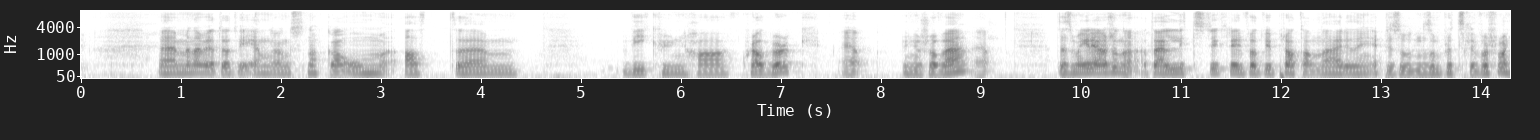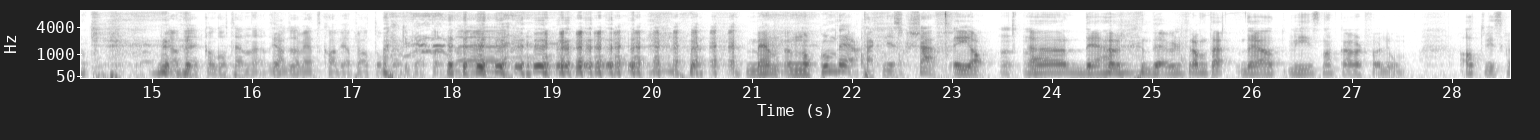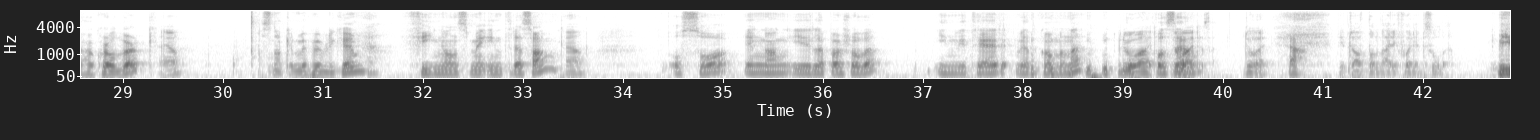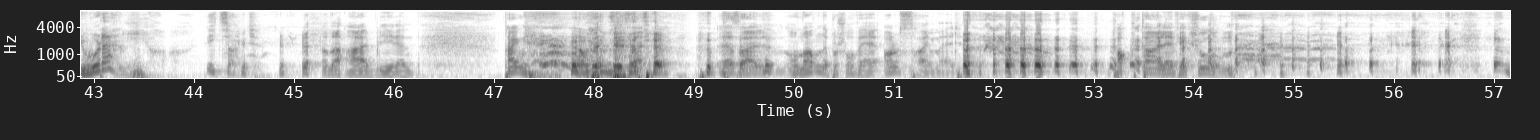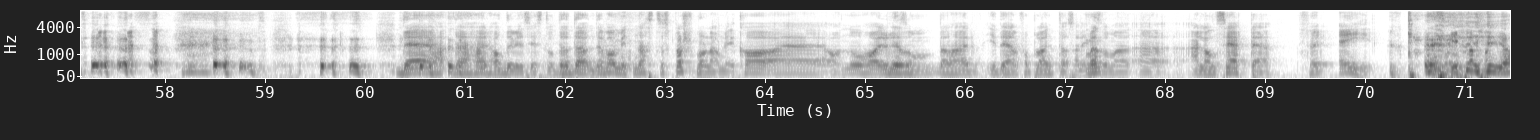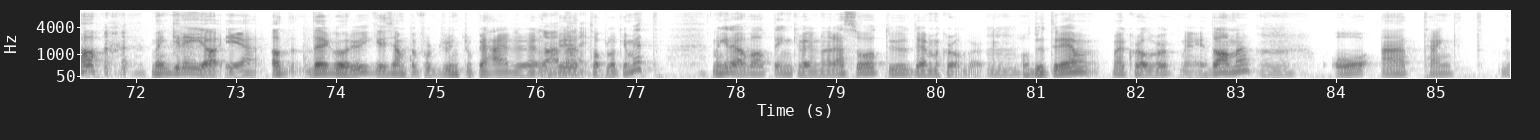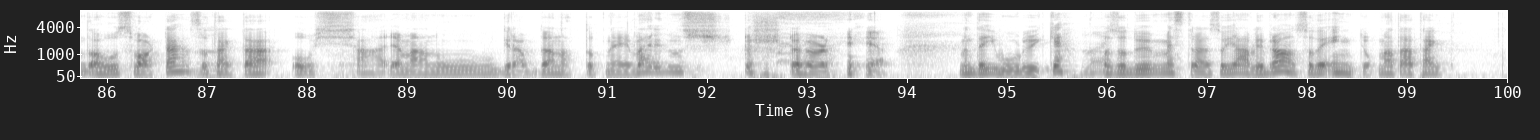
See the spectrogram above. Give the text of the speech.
Eh, men jeg vet jo at vi en gang snakka om at eh, vi kunne ha crowdwork Ja. under showet. ja. Det som er greia, skjønner at jeg er litt stygt redd for at vi prata om det her i den episoden som plutselig forsvant. Ja, det kan godt hende. Du, Ja. du vet hva vi har pratet om og ikke pratet om. Det Men nok om det. teknisk sjef. Ja. eh, Det, det jeg vil fram til, det er at vi snakka i hvert fall om at vi skal ha crowdwork, Ja, snakke med publikum, finne noen som er interessant, ja. og så en gang i løpet av showet invitere vedkommende Roar. opp på scenen. Roar. Roar. Ja. Vi pratet om det her i forrige episode. Vi gjorde det! Ja. Ikke sant? Og det her blir en Tenk Ja, men det, det, Det er så her, og navnet på showet er Alzheimer. Fakta eller fiksjon? Det, det her hadde vi sist, og det, det, det var mitt neste spørsmål, nemlig. Hva, eh, nå har liksom denne ideen forplanta seg litt Men- som jeg, jeg, jeg lanserte for ei uke siden. ja, men greia er at det går jo ikke kjempefort rundt oppi her oppi nei. topplokket mitt. Men greia var at den kvelden når jeg så at du drev med crowdwork, Mm. og du drev med crowdwork med ei dame, og jeg tenkte Da hun svarte, Mm. så tenkte jeg å, kjære meg, nå gravde jeg nettopp ned i verdens største høl. ja. Men det gjorde du ikke. Nei. Altså, Du mestra det så jævlig bra, så det endte opp med at jeg tenkte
